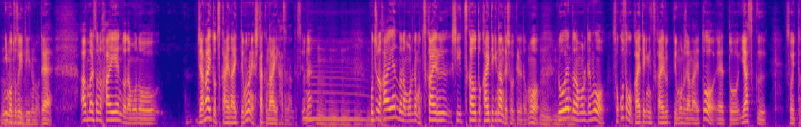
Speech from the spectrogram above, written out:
に基づいているので、あんまりそのハイエンドなものじゃないと使えないっていうものにはしたくないはずなんですよね。うんうんうんもちろんハイエンドなものでも使えるし、使うと快適なんでしょうけれども、ローエンドなものでもそこそこ快適に使えるっていうものじゃないと、えっ、ー、と、安く、そういった、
